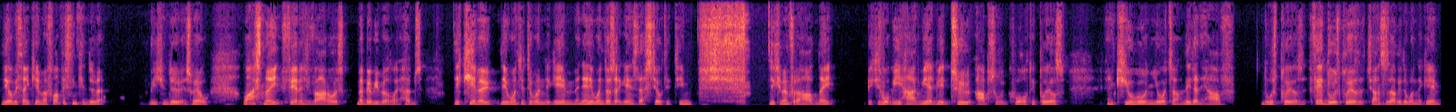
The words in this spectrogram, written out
they'll be thinking, if Livingston can do it, we can do it as well. Last night, Ferencváros, maybe a wee bit like Hibs, they came out, they wanted to win the game, and anyone does it against this Celtic team, they come in for a hard night. Because what we had, we had we had two absolute quality players in Kyogo and Jota. They didn't have those players. If they had those players, the chances are they'd have won the game.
